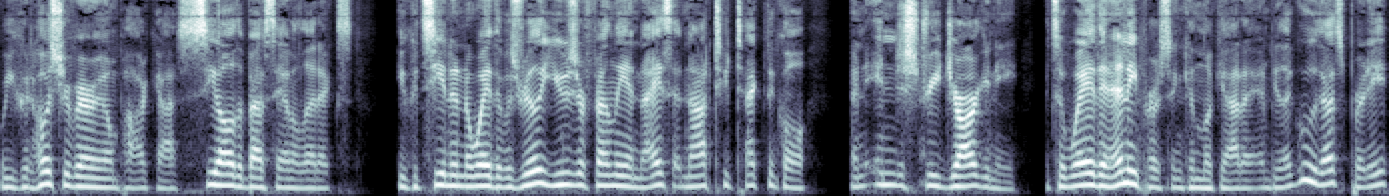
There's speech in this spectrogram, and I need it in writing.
where you could host your very own podcast, see all the best analytics. You could see it in a way that was really user friendly and nice and not too technical and industry jargony. It's a way that any person can look at it and be like, ooh, that's pretty.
